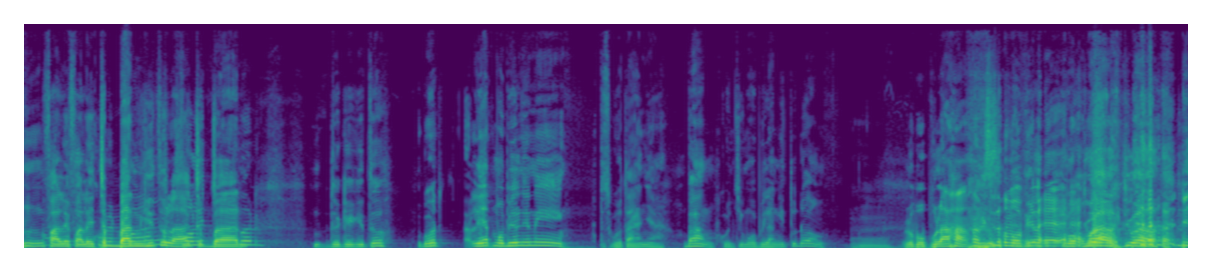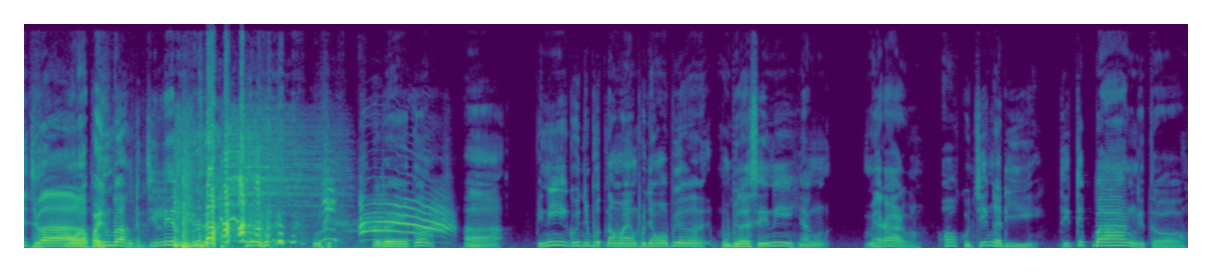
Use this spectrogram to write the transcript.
Vale-vale Keren ceban banget, gitu lah Vale ceban udah kayak gitu gue lihat mobilnya nih. Terus gue tanya bang kunci mobil yang itu dong. Hmm. Lu bawa pulang. Habis itu mobilnya. mau ke mana? jual. Dijual. mau ngapain bang? Kecilin gitu. Udah itu eh, ini gue nyebut nama yang punya mobil mobilnya si ini yang merah Gua, oh kuncinya nggak dititip bang gitu.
